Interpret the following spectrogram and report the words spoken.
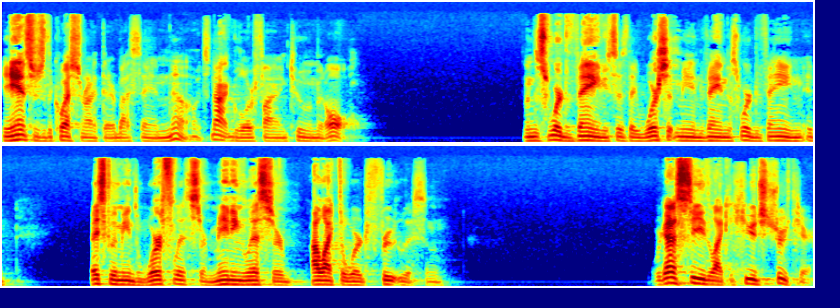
He answers the question right there by saying, No, it's not glorifying to him at all. And this word vain, he says, They worship me in vain. This word vain, it, basically means worthless or meaningless, or I like the word fruitless. And we got to see like a huge truth here.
